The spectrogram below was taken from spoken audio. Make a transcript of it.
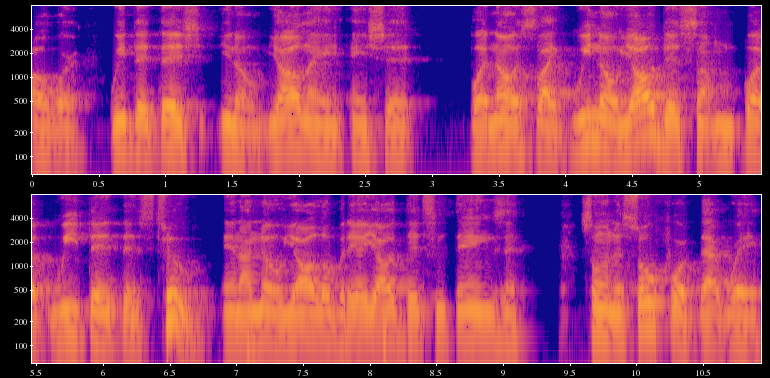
oh, where we did this, you know, y'all ain't ain't shit. But no, it's like we know y'all did something, but we did this too. And I know y'all over there, y'all did some things and so on and so forth. That way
